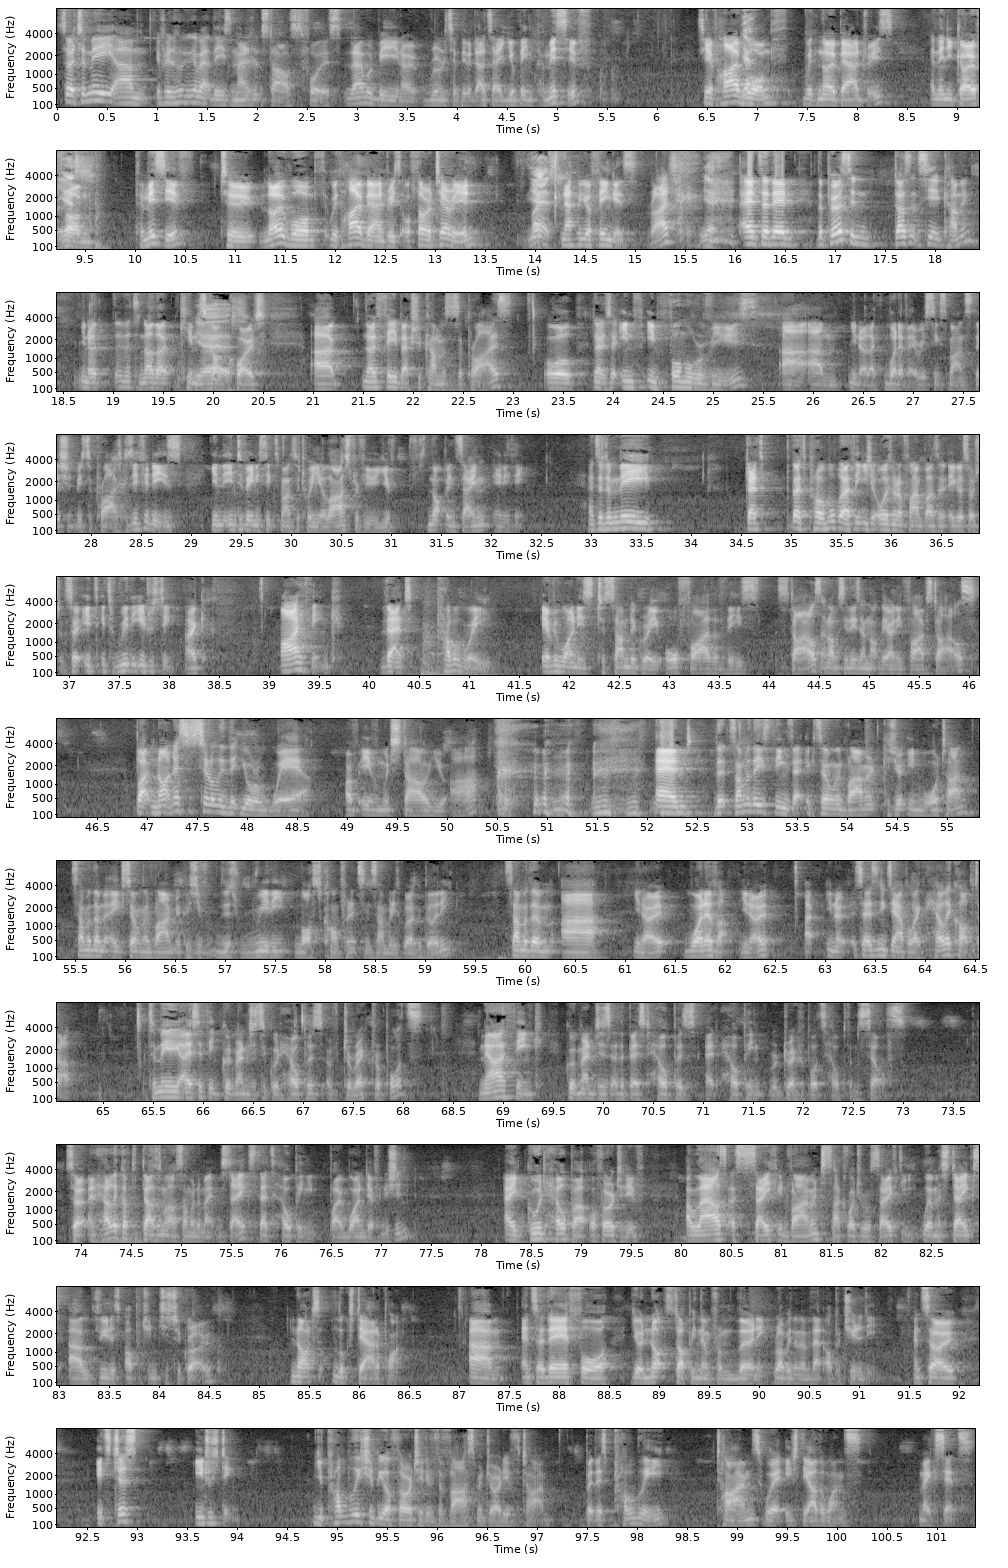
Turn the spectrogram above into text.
So to me, um, if we're talking about these management styles for this, that would be you know empathy. But I'd say you're being permissive. So you have high Yeah. warmth with no boundaries, and then you go from Yes. permissive to low warmth with high boundaries, authoritarian. Like Yes. snapping your fingers, right? Yeah. and so then the person doesn't see it coming. You know, and that's another Kim Scott quote. Uh, no feedback should come as a surprise. Or no, so in, informal reviews, uh, um, you know, like whatever, every six months, there should be surprise. Because if it is, in the intervening six months between your last review, you've not been saying anything. And so to me, that's that's probable, but I think you should always want to find balance in ego social. So it's, it's really interesting. Like, I think that probably everyone is to some degree all five of these styles, and obviously these are not the only five styles, but not necessarily that you're aware of even which style you are. and that some of these things are external environment because you're in wartime. Some of them are external environment because you've just really lost confidence in somebody's workability. Some of them are, you know, whatever, you know. Uh, you know, so as an example, like helicopter, to me, I used to think good managers are good helpers of direct reports. Now I think good managers are the best helpers at helping direct reports help themselves. So, a helicopter doesn't allow someone to make mistakes. That's helping by one definition. A good helper, authoritative, allows a safe environment, psychological safety, where mistakes are viewed as opportunities to grow, not looked down upon. Um, and so, therefore, you're not stopping them from learning, robbing them of that opportunity. And so, it's just interesting. You probably should be authoritative the vast majority of the time, but there's probably times where each of the other ones makes sense.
